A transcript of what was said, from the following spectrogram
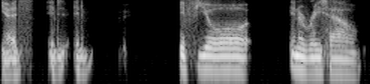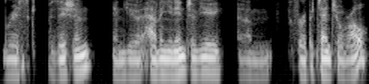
yeah, it's it it. If you're in a retail risk position and you're having an interview um, for a potential role,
